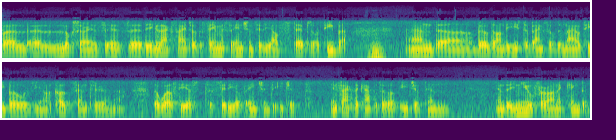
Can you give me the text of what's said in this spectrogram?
uh, uh, Luxor is, is uh, the exact site of the famous ancient city of Thebes or Tiba. And uh, built on the eastern banks of the Nile, Tiba was, you know, a cult center and uh, the wealthiest city of ancient Egypt. In fact, the capital of Egypt in in the new pharaonic kingdom.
